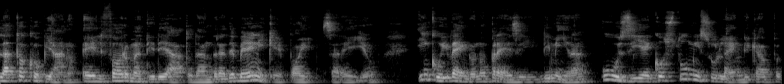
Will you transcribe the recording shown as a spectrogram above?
La Tocco Piano è il format ideato da Andrea De Beni, che poi sarei io, in cui vengono presi di mira usi e costumi sull'handicap,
